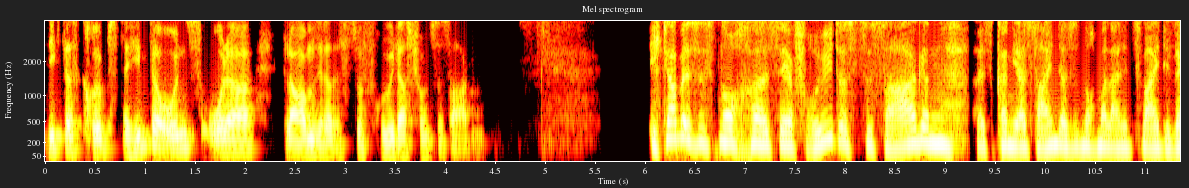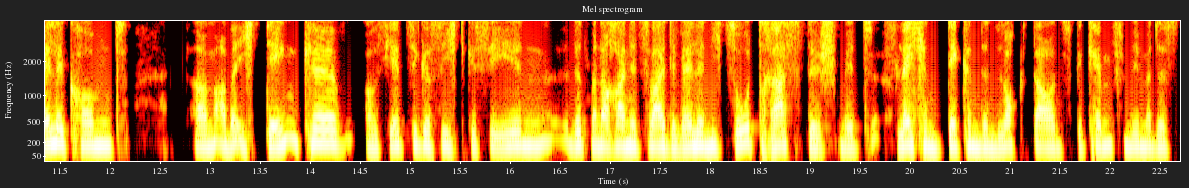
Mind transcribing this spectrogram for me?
Liegt das Gröbste hinter uns oder glauben Sie, das ist zu früh, das schon zu sagen? Ich glaube, es ist noch äh, sehr früh, das zu sagen. Es kann ja sein, dass es noch mal eine zweite Welle kommt. Ähm, aber ich denke, aus jetziger Sicht gesehen, wird man auch eine zweite Welle nicht so drastisch mit flächendeckenden Lockdowns bekämpfen, wie man das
